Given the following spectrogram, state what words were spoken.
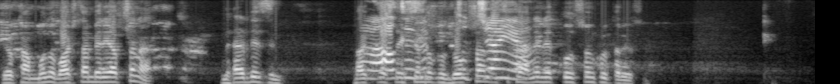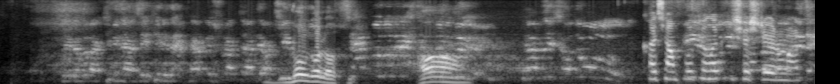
Gökhan bunu baştan beri yapsana. Neredesin? Dakika Altı yüzü 89, tutacaksın 92 ya. tane net pozisyon kurtarıyorsun. Vur gol olsun. Aa. Kaçan pozisyona şaşırıyorum artık.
